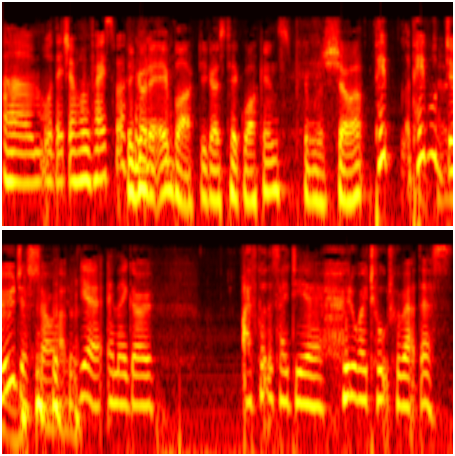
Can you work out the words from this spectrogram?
um, or they jump on Facebook. They go to A Block. Do you guys take walk-ins? People just show up. Peop- people do just show up, yeah, and they go, "I've got this idea. Who do I talk to about this?"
